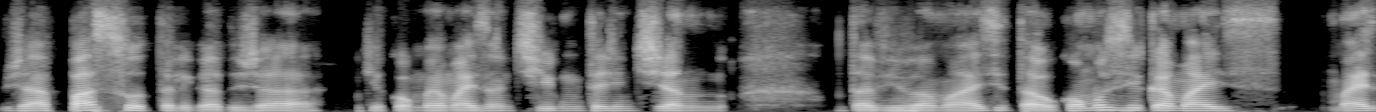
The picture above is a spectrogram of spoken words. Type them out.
já passou, tá ligado? Já, porque como é mais antigo, muita gente já não, não tá viva mais e tal. Como o Zico é mais, mais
